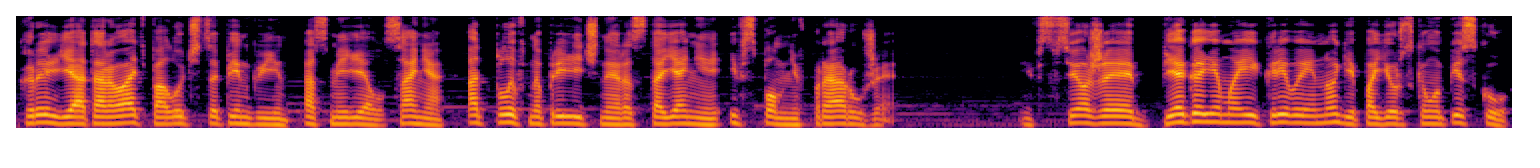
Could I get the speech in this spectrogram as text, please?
крылья оторвать получится пингвин», – осмелел Саня, отплыв на приличное расстояние и вспомнив про оружие. И все же бегали мои кривые ноги по юрскому песку.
